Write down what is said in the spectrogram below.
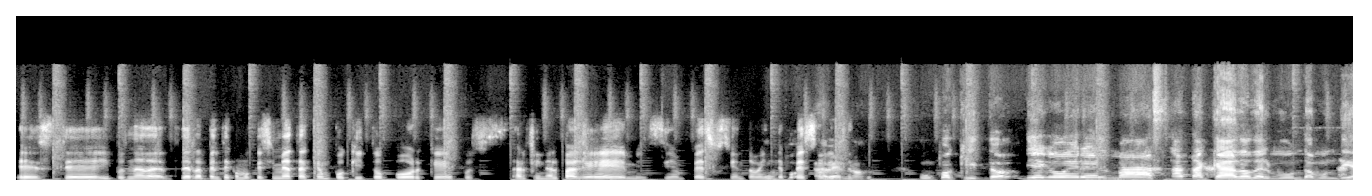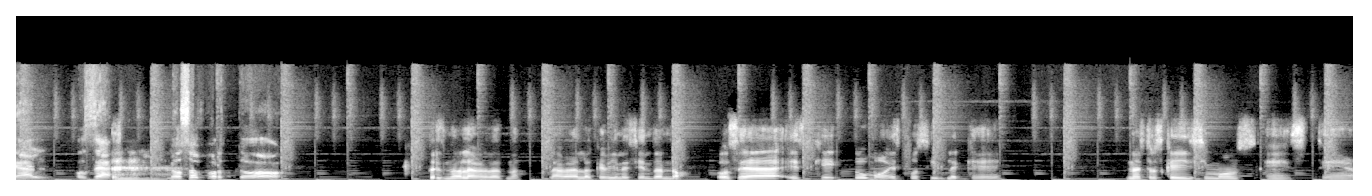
Este, y pues nada, de repente como que sí me ataqué un poquito porque pues al final pagué mis 100 pesos, 120 pesos. A ver, no. Un poquito. Diego era el más atacado del mundo mundial. O sea, no soportó. Pues no, la verdad no. La verdad, lo que viene siendo no. O sea, es que cómo es posible que nuestros que hicimos este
